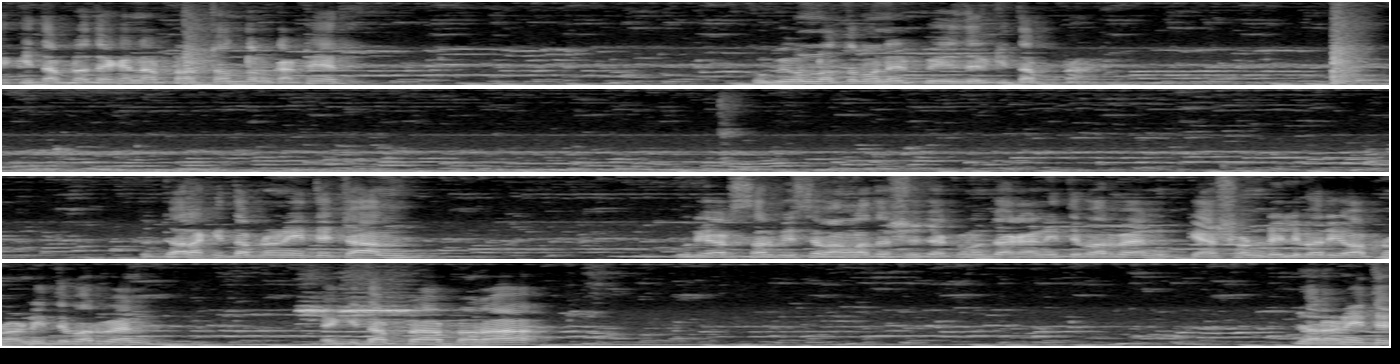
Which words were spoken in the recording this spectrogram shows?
এই কিতাবটা দেখেন আপনারা চন্দন কাঠের। খুবই উন্নত মানের পেজের কিতাবটা। তো যারা কিতাবটা নিতে চান, কুরিয়ার সার্ভিসে বাংলাদেশে যে কোনো জায়গায় নিতে পারবেন, ক্যাশ অন ডেলিভারিও আপনারা নিতে পারবেন। এই কিতাবটা আপনারা যারা নিতে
